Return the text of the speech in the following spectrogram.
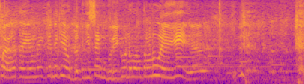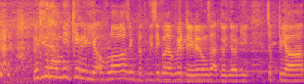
banget ya mikir iki ya kebelet ngising buriku nomong telu iki. Lagi ora mikir ya Allah sing kebelet ngising koyo kowe dhewe wong sak donya iki cepyot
